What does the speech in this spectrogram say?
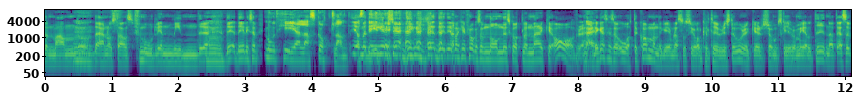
000 man då, mm. där någonstans, förmodligen mindre. Mm. Det, det, är liksom... Mot hela Skottland. Ja, alltså, men det är, liksom, det är, det, det, man kan fråga sig om någon i Skottland märker av det här. Nej. Det är ganska så återkommande grej bland socialkulturhistoriker som skriver om medeltiden. Att alltså,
